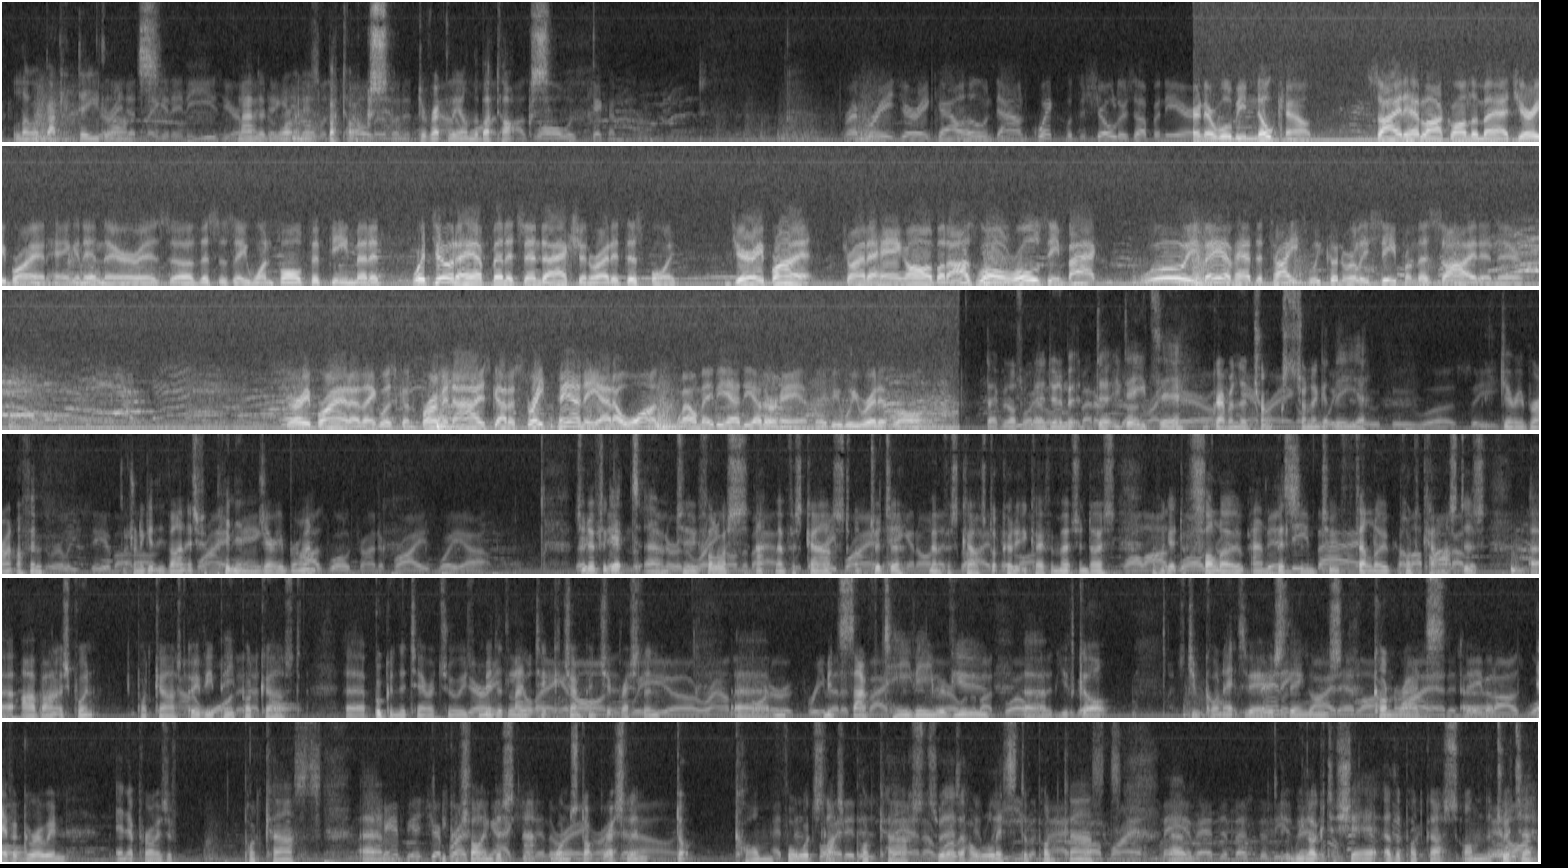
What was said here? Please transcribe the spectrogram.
Lower back indeed, Lance. Landed right on his buttocks. Directly on the buttocks. Referee Jerry Calhoun down quick, put the shoulders up in the air, and there will be no count. Side headlock on the mat. Jerry Bryant hanging in there as uh, this is a one fall 15 minute. We're two and a half minutes into action right at this point. Jerry Bryant trying to hang on, but Oswald rolls him back. Whoa, he may have had the tights. We couldn't really see from this side in there. Jerry Bryant, I think, was confirming. Now he's got a straight pin. He had a one. Well, maybe he had the other hand. Maybe we read it wrong. David Oswald there doing a bit of dirty deeds here. Grabbing the trunks, trying to get the uh, Jerry Bryant off him. Trying to get the advantage for pinning Jerry Bryant. So don't forget um, to follow us at MemphisCast on Twitter, memphiscast.co.uk for merchandise. Don't forget to follow and listen to fellow podcasters, uh, Our Vantage Point podcast, OVP podcast, uh, Booking the Territories, Mid Atlantic Championship Wrestling, Mid South TV review. Uh, you've got Jim Cornette's various things, Conrad's uh, ever growing enterprise of podcasts. Um, you can find us at onestopwrestling.com forward slash podcasts, where there's a whole list of podcasts. Um, we like to share other podcasts on the Twitter.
